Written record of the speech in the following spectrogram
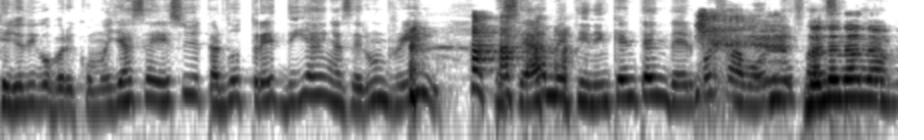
que yo digo, pero ¿cómo ella hace eso? Yo tardo tres días en hacer un reel. O sea, me tienen que entender, por favor. No, no, no, no.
